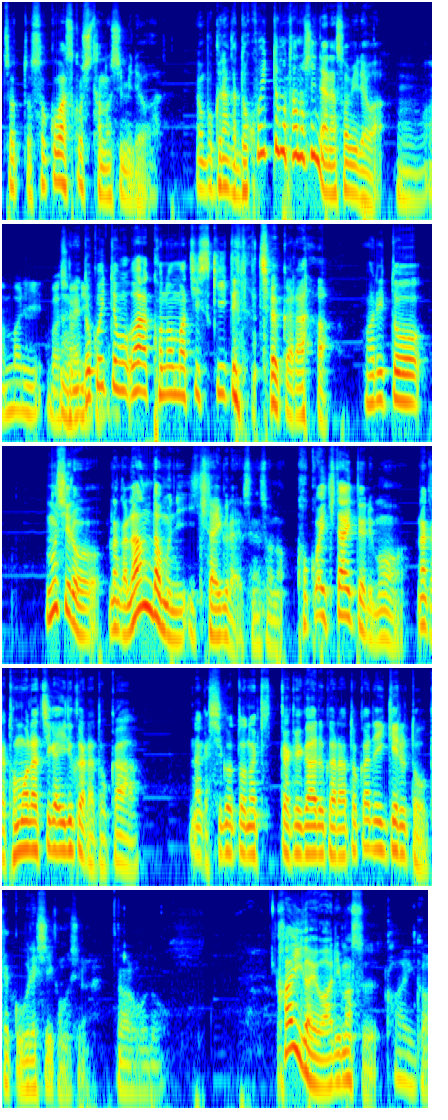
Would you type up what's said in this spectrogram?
ちょっとそこは少し楽しみでは。僕なんかどこ行っても楽しいんだよな、そういう意味では。うん、あんまり場所ねにどこ行っても、わあ、この街好きってなっちゃうから、割と、むしろなんかランダムに行きたいぐらいですね。その、ここ行きたいというよりも、なんか友達がいるからとか、なんか仕事のきっかけがあるからとかで行けると結構嬉しいかもしれない。なるほど。海外はあります？海外、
